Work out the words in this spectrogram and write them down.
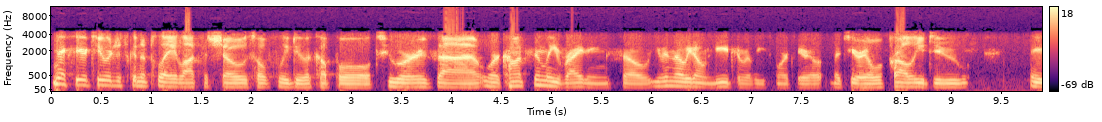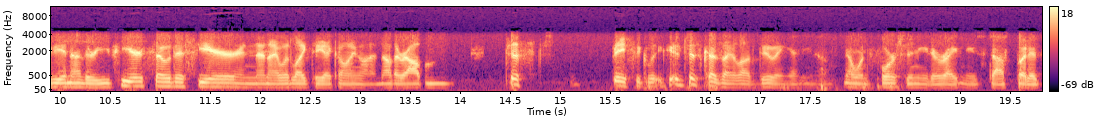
Next year, too, we're just going to play lots of shows, hopefully do a couple tours. Uh, we're constantly writing, so even though we don't need to release more material, material, we'll probably do maybe another EP or so this year, and then I would like to get going on another album. Just basically, just because I love doing it. You know, no one's forcing me to write new stuff, but it's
